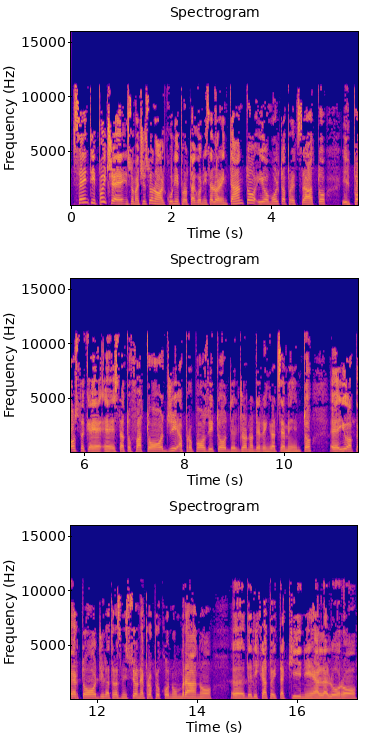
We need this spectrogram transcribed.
Senti, poi c'è, insomma, ci sono alcuni protagonisti. Allora, intanto io ho molto apprezzato il post che è stato fatto oggi a proposito del giorno del ringraziamento. Eh, io ho aperto oggi la trasmissione proprio con un brano eh, dedicato ai tacchini e alla loro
